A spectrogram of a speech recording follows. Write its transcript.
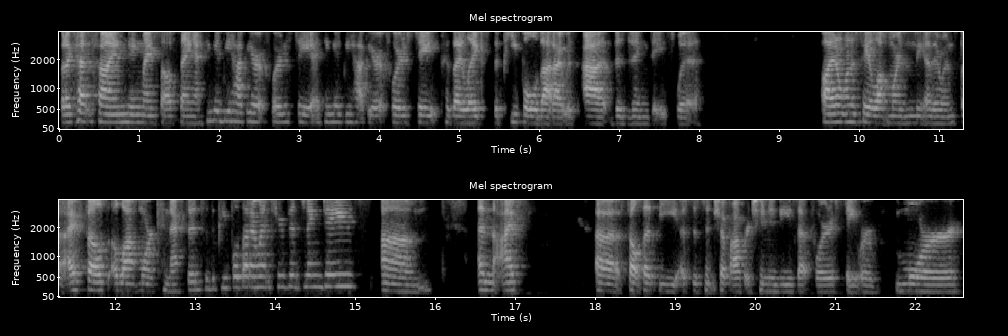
But I kept finding myself saying, I think I'd be happier at Florida State. I think I'd be happier at Florida State because I liked the people that I was at visiting days with. I don't want to say a lot more than the other ones, but I felt a lot more connected to the people that I went through visiting days. Um, and I uh, felt that the assistantship opportunities at Florida State were more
